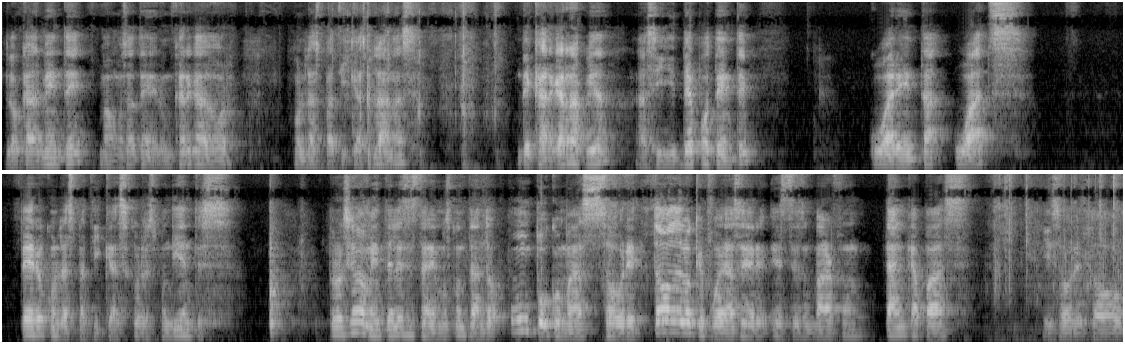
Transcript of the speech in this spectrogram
Localmente vamos a tener un cargador con las paticas planas de carga rápida, así de potente, 40 watts, pero con las paticas correspondientes. Próximamente les estaremos contando un poco más sobre todo lo que puede hacer este smartphone tan capaz y sobre todo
